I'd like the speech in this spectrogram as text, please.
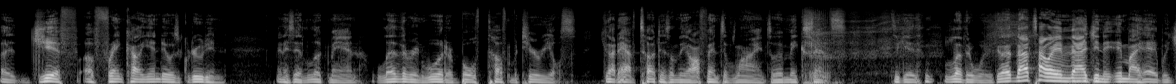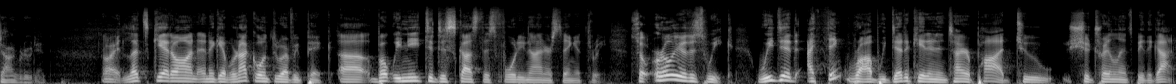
a GIF of Frank Caliendo as Gruden, and I said, "Look, man, leather and wood are both tough materials. You got to have toughness on the offensive line, so it makes sense to get Leatherwood. That's how I imagine it in my head with Jon Gruden." All right, let's get on. And again, we're not going through every pick, uh, but we need to discuss this 49ers thing at three. So earlier this week, we did, I think, Rob, we dedicated an entire pod to should Trey Lance be the guy?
